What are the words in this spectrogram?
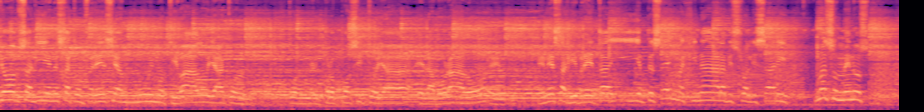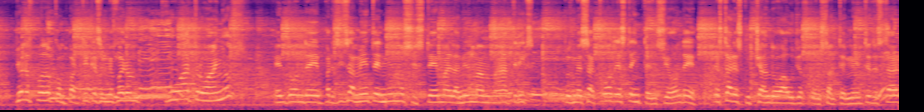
yo salí en esta conferencia muy motivado, ya con, con el propósito ya elaborado en, en esa libreta y empecé a imaginar, a visualizar y más o menos yo les puedo compartir que se me fueron cuatro años en donde precisamente el mismo sistema, la misma Matrix, pues me sacó de esta intención de, estar escuchando audios constantemente, de estar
